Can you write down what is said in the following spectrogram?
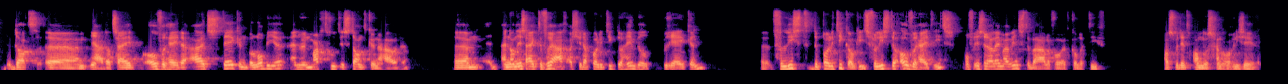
dat, uh, ja, dat zij overheden uitstekend belobbyen en hun macht goed in stand kunnen houden? Um, en dan is eigenlijk de vraag, als je daar politiek doorheen wil breken, uh, verliest de politiek ook iets? Verliest de overheid iets? Of is er alleen maar winst te behalen voor het collectief? Als we dit anders gaan organiseren.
